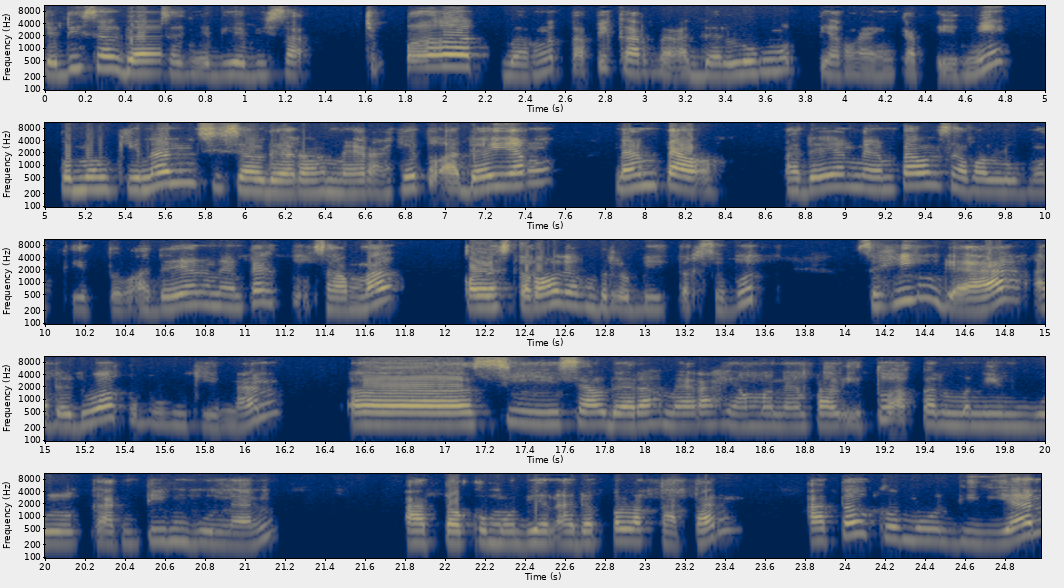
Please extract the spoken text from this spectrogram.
Jadi sel darahnya dia bisa cepet banget, tapi karena ada lumut yang lengket ini, kemungkinan si sel darah merahnya tuh ada yang nempel. Ada yang nempel sama lumut itu, ada yang nempel sama kolesterol yang berlebih tersebut, sehingga ada dua kemungkinan uh, si sel darah merah yang menempel itu akan menimbulkan timbunan atau kemudian ada pelekatan atau kemudian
